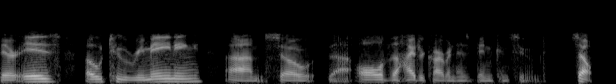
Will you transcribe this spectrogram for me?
There is O2 remaining, um, so uh, all of the hydrocarbon has been consumed. So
